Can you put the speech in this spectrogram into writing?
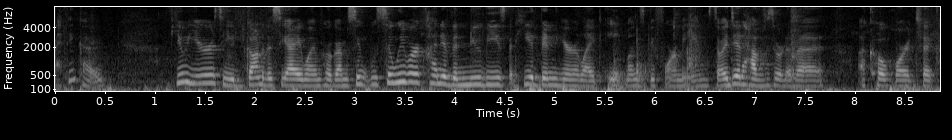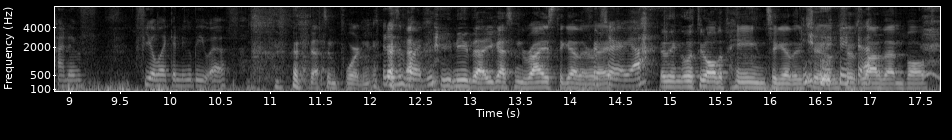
I think a few years. He'd gone to the CIA wine program, so, so we were kind of the newbies, but he had been here like eight months before me. So I did have sort of a, a cohort to kind of feel like a newbie with. That's important. It is important. you need that. You guys can rise together, For right? sure, yeah. And then go through all the pain together too. I'm sure there's a lot of that involved.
